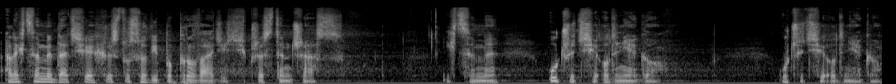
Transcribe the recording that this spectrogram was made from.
Ale chcemy dać się Chrystusowi poprowadzić przez ten czas i chcemy uczyć się od Niego. Uczyć się od Niego.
